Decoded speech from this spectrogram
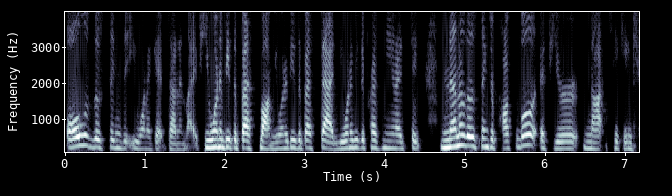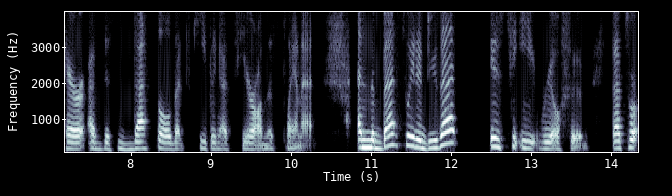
all of those things that you want to get done in life. You want to be the best mom, you want to be the best dad, you want to be the president of the United States. None of those things are possible if you're not taking care of this vessel that's keeping us here on this planet. And the best way to do that is to eat real food. That's where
